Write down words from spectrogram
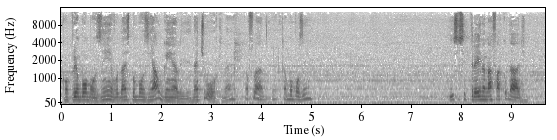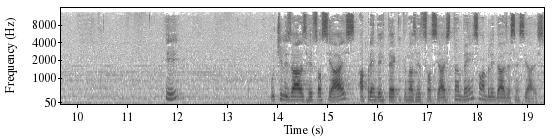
Comprei um bombonzinho, vou dar esse bombonzinho a alguém ali, network, né? Ô Flávio, quer um bombonzinho? Isso se treina na faculdade. E utilizar as redes sociais, aprender técnicas nas redes sociais também são habilidades essenciais.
